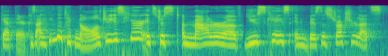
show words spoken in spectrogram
get there. Because I think the technology is here. It's just a matter of use case and business structure that's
